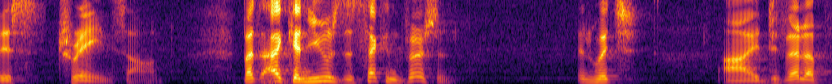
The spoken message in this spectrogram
this train sound. But I can use the second version in which I develop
